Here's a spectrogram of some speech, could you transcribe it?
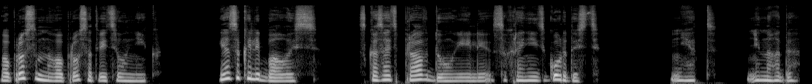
Вопросом на вопрос ответил Ник. Я заколебалась. Сказать правду или сохранить гордость? «Нет, не надо»,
